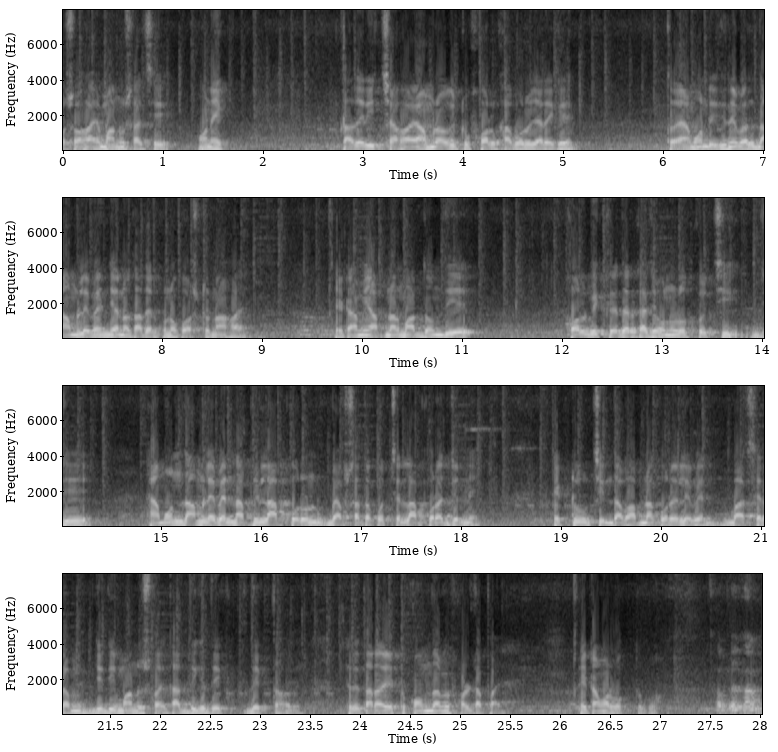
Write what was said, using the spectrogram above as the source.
অসহায় মানুষ আছে, অনেক তাদের ইচ্ছা হয় আমরাও একটু ফল খাব রোজা রেখে। তো এমন রিজনেবল দাম নেবেন যেন তাদের কোনো কষ্ট না হয়। এটা আমি আপনার মাধ্যম দিয়ে ফল বিক্রেতার কাছে অনুরোধ করছি যে এমন দাম নেবেন না আপনি লাভ করুন ব্যবসা তো করছেন লাভ করার জন্যে। একটু চিন্তা ভাবনা করে নেবেন বা সেরম যদি মানুষ হয় তার দিকে দেখ- দেখতে হবে যাতে তারা একটু কম দামে ফলটা পায়। এটা আমার বক্তব্য। আপনার নাম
